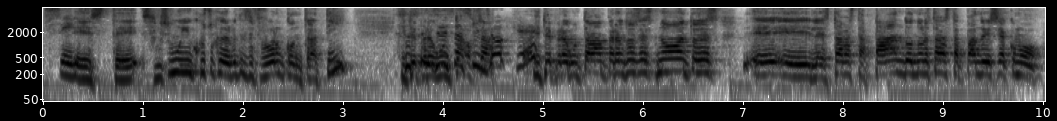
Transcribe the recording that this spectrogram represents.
Sí. este, se me hizo muy injusto que de repente se fueron contra ti. Y te, así, ¿yo qué? y te preguntaban, pero entonces no, entonces eh, eh, le estabas tapando, no le estabas tapando. Y decía como,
